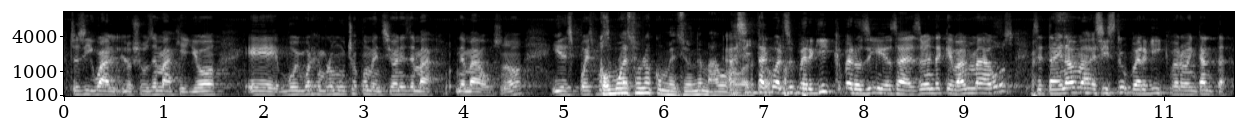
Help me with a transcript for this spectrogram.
Entonces, igual, los shows de magia. Yo eh, voy, por ejemplo, mucho a convenciones de, de magos, ¿no? Y después... Pues, ¿Cómo es una convención de magos? Así tal cual, super geek, pero sí, o sea, es cuenta que van magos, se traen a magos, sí, super geek, pero me encanta.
